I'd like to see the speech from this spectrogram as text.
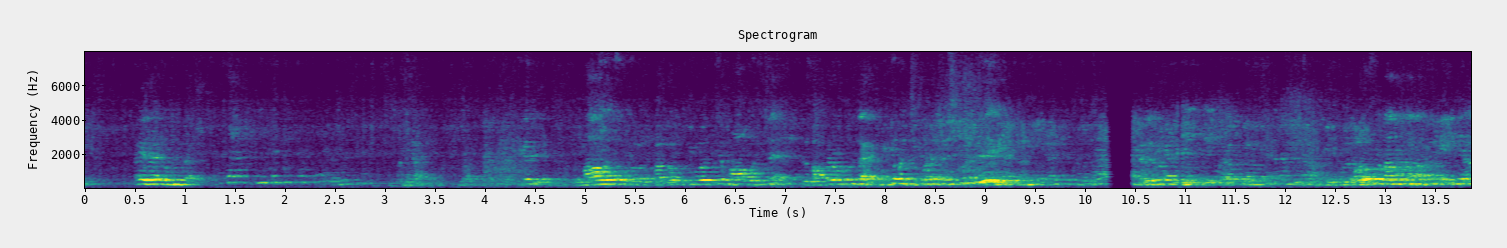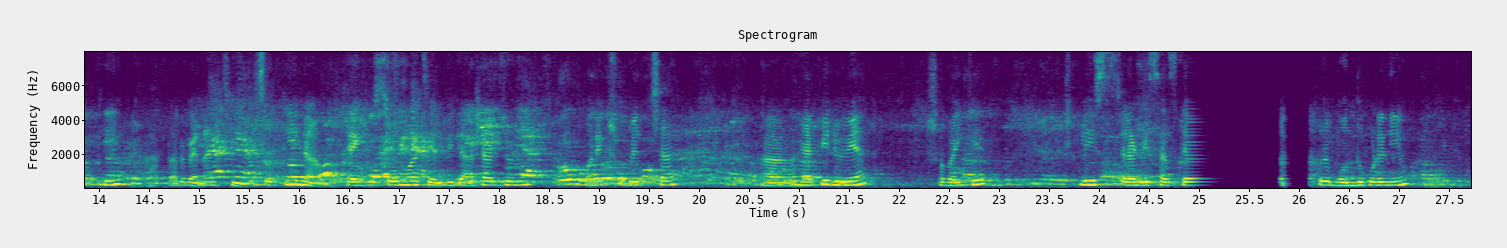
কি? ভাতার ব্যানার্জি সো কী নাম? থ্যাংক ইউ সো মাচ এলবিতে আসার জন্য। অনেক শুভেচ্ছা। হ্যাপি নিউ ইয়ার সবাইকে। প্লিজ চ্যানেলটি সাবস্ক্রাইব করে বন্ধ করে নিও।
